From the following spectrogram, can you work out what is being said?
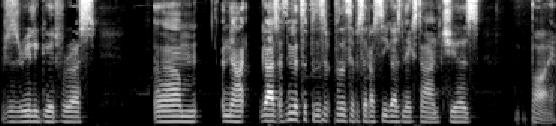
Which is really good for us. Um, now, guys, I think that's it for this, for this episode. I'll see you guys next time. Cheers. Bye.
